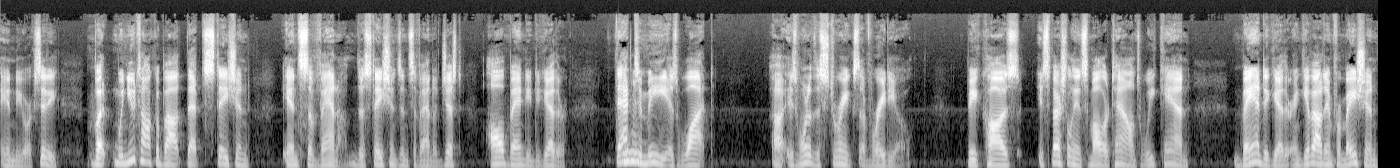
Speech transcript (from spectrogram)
in New York City. But when you talk about that station in Savannah, the stations in Savannah just all banding together, that mm-hmm. to me is what uh, is one of the strengths of radio, because especially in smaller towns, we can band together and give out information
